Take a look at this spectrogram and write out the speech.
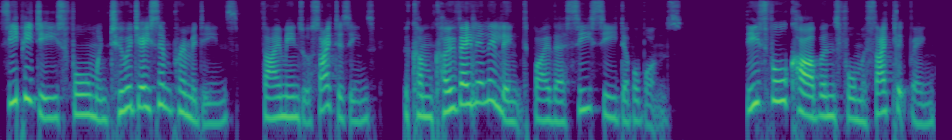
CPDs form when two adjacent pyrimidines, thymines or cytosines, become covalently linked by their CC double bonds. These four carbons form a cyclic ring,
